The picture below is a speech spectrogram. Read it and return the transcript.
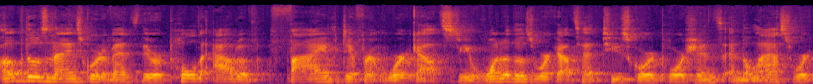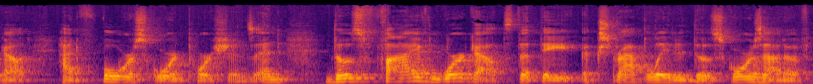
of those nine scored events, they were pulled out of five different workouts. You know, one of those workouts had two scored portions, and the last workout had four scored portions. And those five workouts that they extrapolated those scores out of,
